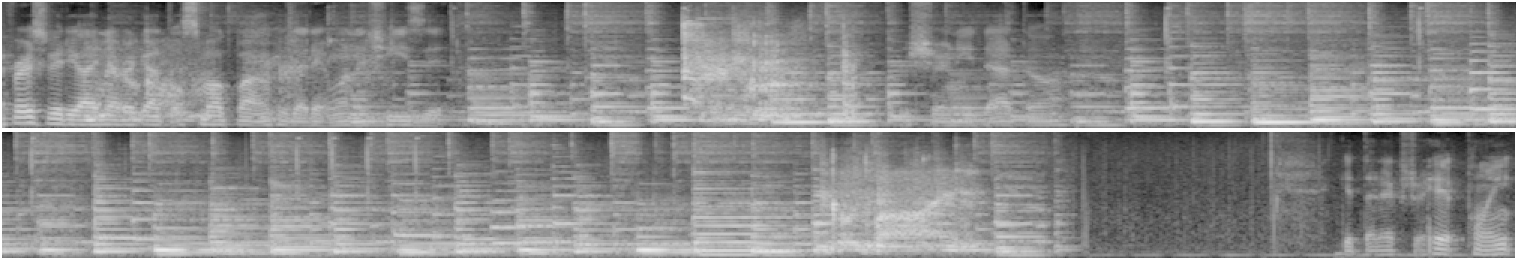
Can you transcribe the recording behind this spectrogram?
My first video, I never got the smoke bomb because I didn't want to cheese it. For sure need that though. Get that extra hit point.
